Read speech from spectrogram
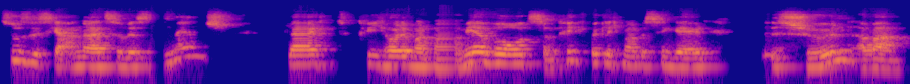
zusätzlicher Anreiz zu wissen, Mensch, vielleicht kriege ich heute mal ein paar mehr Votes und kriege wirklich mal ein bisschen Geld. Ist schön, aber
